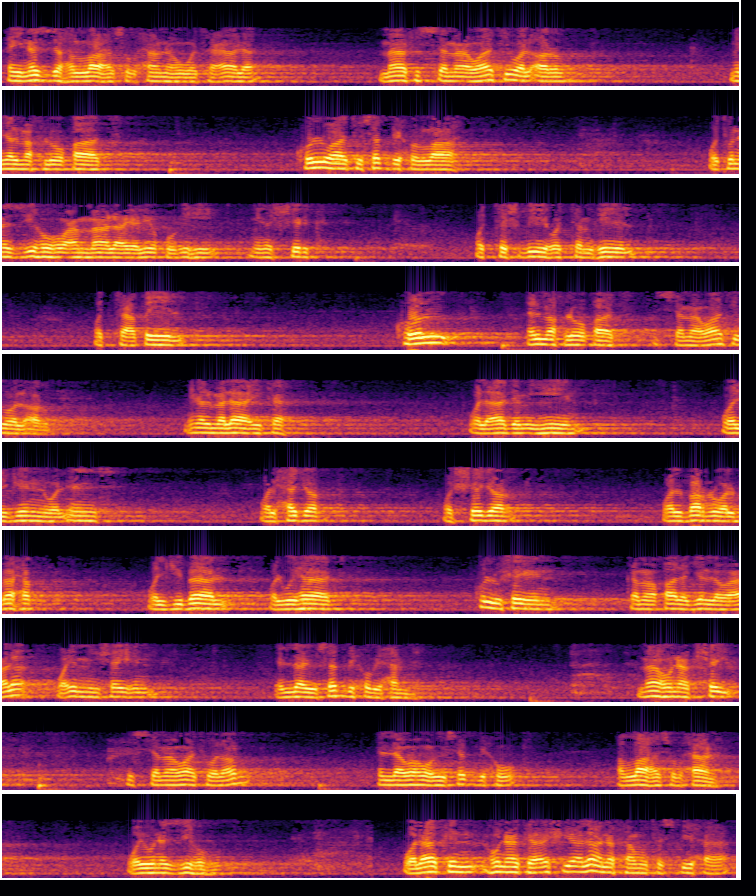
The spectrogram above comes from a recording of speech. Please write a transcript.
أي نزه الله سبحانه وتعالى ما في السماوات والأرض من المخلوقات كلها تسبح الله وتنزهه عما لا يليق به من الشرك والتشبيه والتمثيل والتعطيل. كل المخلوقات السماوات والأرض من الملائكة والآدميين والجن والإنس والحجر والشجر والبر والبحر والجبال والوهاد كل شيء كما قال جل وعلا وإن من شيء إلا يسبح بحمده. ما هناك شيء في السماوات والأرض إلا وهو يسبح الله سبحانه وينزهه. ولكن هناك أشياء لا نفهم تسبيحها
